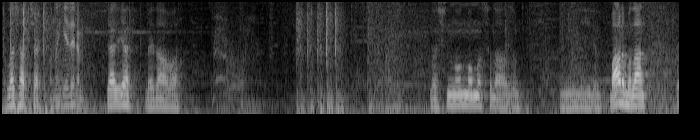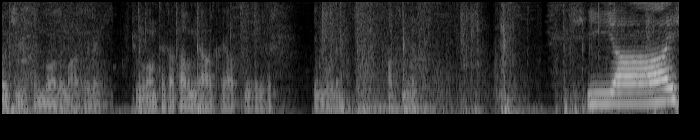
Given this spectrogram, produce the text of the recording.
Flash atacak. Ona gelirim. Gel gel bedava. Flash'ın olmaması lazım. Emin değilim. Var mı lan? Çok iyisin bu oğlum aferin. Şu ulan tek atar mı ya arkaya atmayabilir. Deneyelim. Atmıyor. Yay.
